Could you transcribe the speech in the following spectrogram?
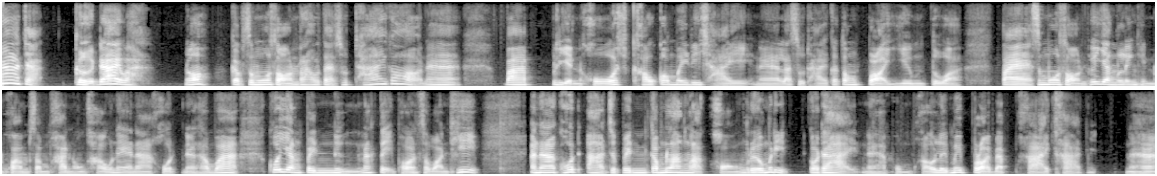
น่าจะเกิดได้ว่ะเนาะกับสโมสรเราแต่สุดท้ายก็นะฮะมา เปลี่ยนโค้ชเขาก็ไม่ได้ใช้นะและสุดท้ายก็ต้องปล่อยยืมตัว แต่สโมสรก็ยังเล็งเห็นความสำคัญของเขาในอนาคตนะครับว่าก็ยังเป็นหนึ่งนักเตะพรสวรรค์ที่ อนาคตอาจจะเป็นกำลังหลักของเรอัลมาดริดก็ได้นะครับผมเขาเลยไม่ปล่อยแบบขายขาดนะฮะ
